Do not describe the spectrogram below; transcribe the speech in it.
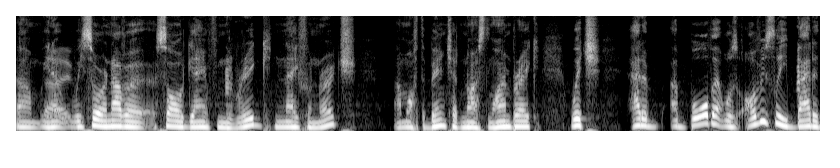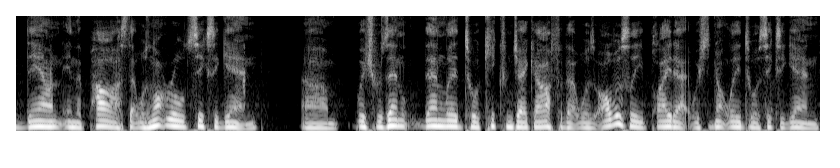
Um, you so, know, we saw another solid game from the rig, Nathan Roach, um, off the bench, had a nice line break, which had a, a ball that was obviously batted down in the past that was not ruled six again. Um, which was then then led to a kick from Jake Arthur that was obviously played at, which did not lead to a six again,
